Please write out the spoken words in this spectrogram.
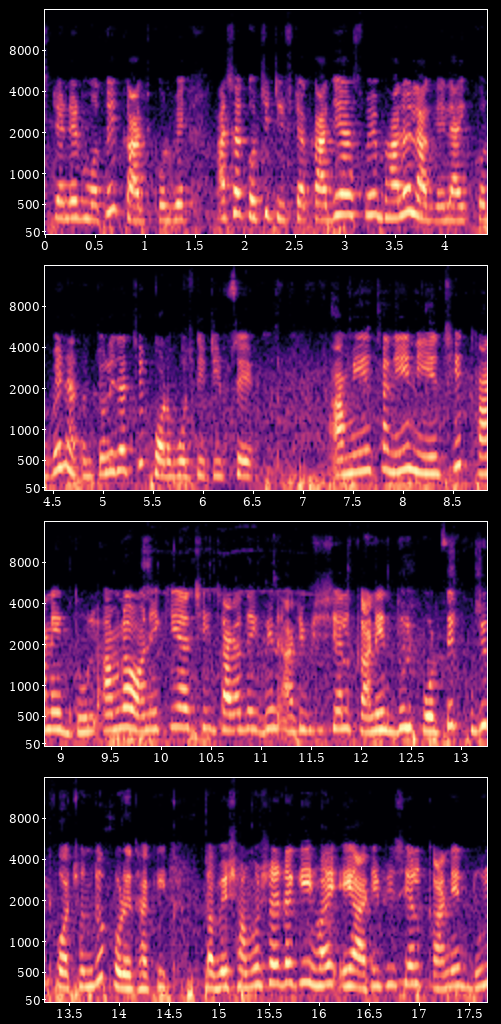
স্ট্যান্ডের মতোই কাজ করবে। আশা করছি টিপসটা কাজে আসবে। ভালো লাগলে লাইক করবেন। এখন চলে যাচ্ছি পরবর্তী টিপসে। আমি এখানে নিয়েছি কানের দুল। আমরা অনেকেই আছি যারা দেখবেন আর্টিফিশিয়াল কানের দুল পরতে খুবই পছন্দ করে থাকি। তবে সমস্যাটা কি হয়, এই আর্টিফিশিয়াল কানের দুল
